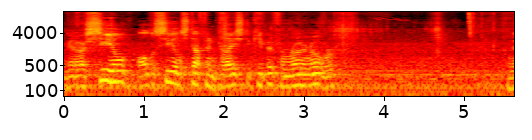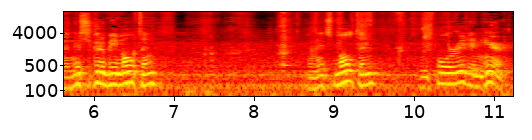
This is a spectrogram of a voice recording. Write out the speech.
We got our seal, all the seal stuff in place to keep it from running over. And then this is gonna be molten. And it's molten, we pour it in here.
